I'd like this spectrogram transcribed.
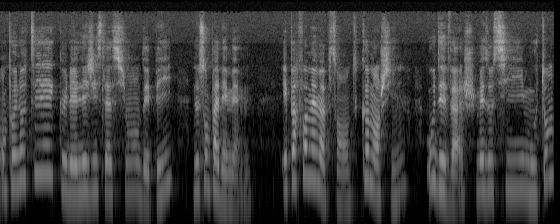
on peut noter que les législations des pays ne sont pas les mêmes, et parfois même absentes, comme en Chine, où des vaches, mais aussi moutons,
